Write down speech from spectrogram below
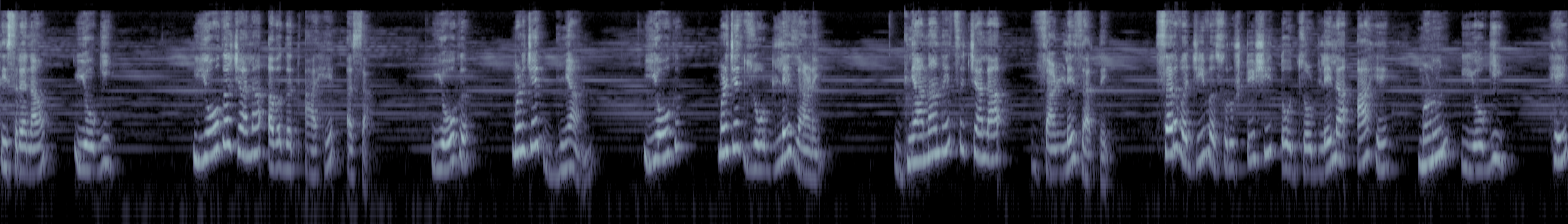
तिसरं नाव योगी. योग ज्याला अवगत आहे असा. योग म्हणजे ज्ञान. योग म्हणजे जोडले जाणे. ज्ञानानेच ज्याला जाणले जाते. सर्व जीवसृष्टीशी तो जोडलेला आहे म्हणून योगी हे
